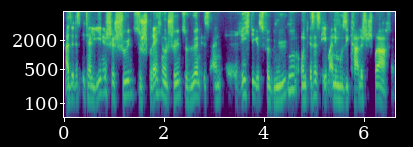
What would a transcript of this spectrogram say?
Also das Italienische schön zu sprechen und schön zu hören ist ein richtiges Vergnügen und es ist eben eine musikalische Sprache.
